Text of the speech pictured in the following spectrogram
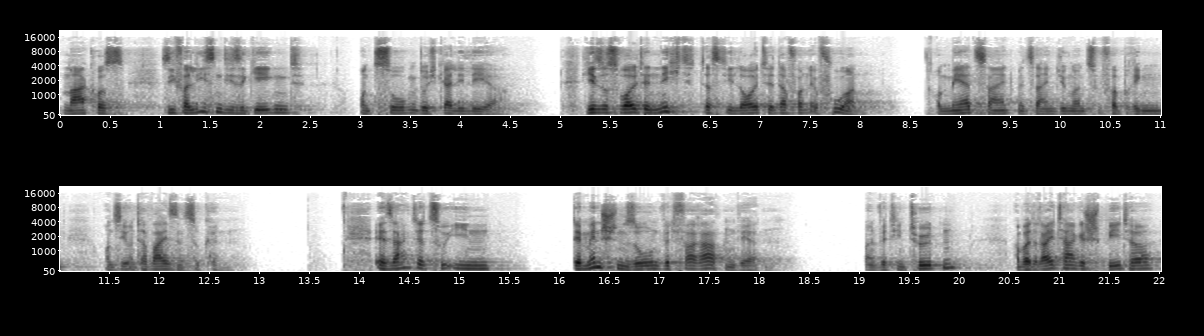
Markus, sie verließen diese Gegend und zogen durch Galiläa. Jesus wollte nicht, dass die Leute davon erfuhren, um mehr Zeit mit seinen Jüngern zu verbringen und sie unterweisen zu können. Er sagte zu ihnen, der Menschensohn wird verraten werden. Man wird ihn töten, aber drei Tage später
